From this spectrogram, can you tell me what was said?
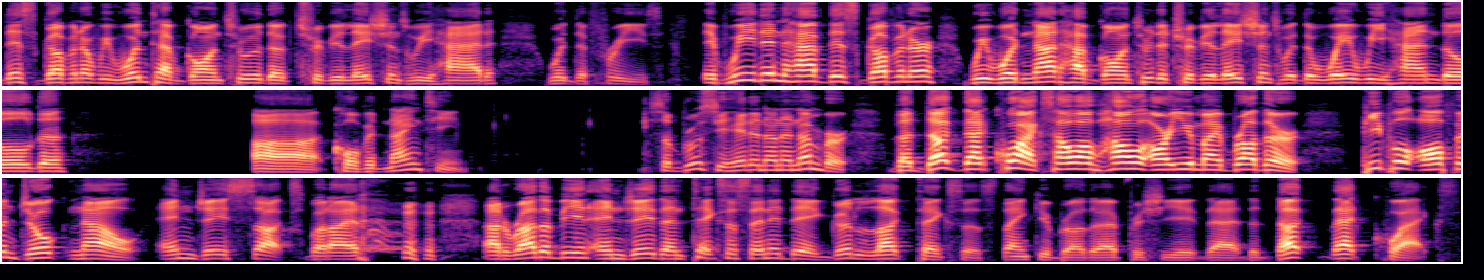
this governor, we wouldn't have gone through the tribulations we had with the freeze. If we didn't have this governor, we would not have gone through the tribulations with the way we handled uh, COVID 19. So, Bruce, you hit it on a number. The duck that quacks. How, how are you, my brother? People often joke now, NJ sucks, but I'd, I'd rather be in NJ than Texas any day. Good luck, Texas. Thank you, brother. I appreciate that. The duck that quacks.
